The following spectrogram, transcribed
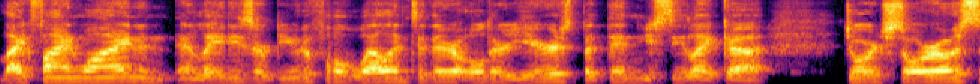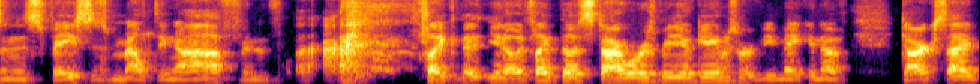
like fine wine and, and ladies are beautiful well into their older years, but then you see like uh George Soros and his face is melting off and it's like the you know, it's like those Star Wars video games where if you make enough dark side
